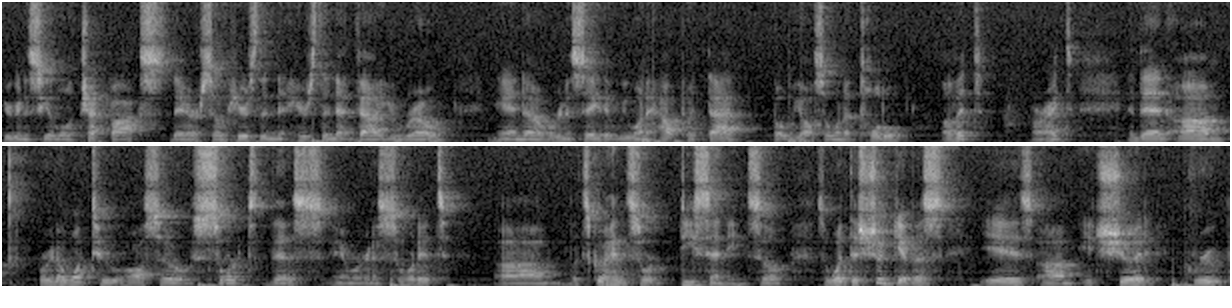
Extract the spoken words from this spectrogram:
you're going to see a little checkbox there. So here's the net, here's the net value row, and uh, we're going to say that we want to output that, but we also want a total of it. All right, and then um, we're going to want to also sort this, and we're going to sort it. Um, let's go ahead and sort descending. So so what this should give us is um, it should group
